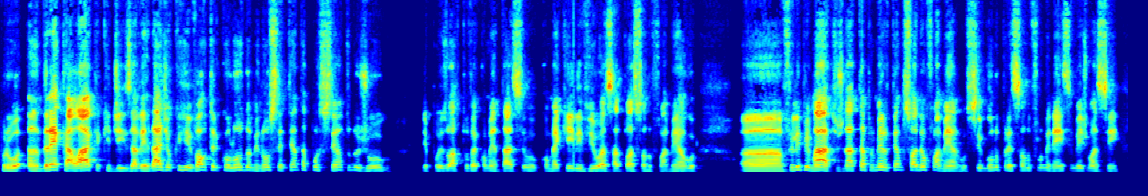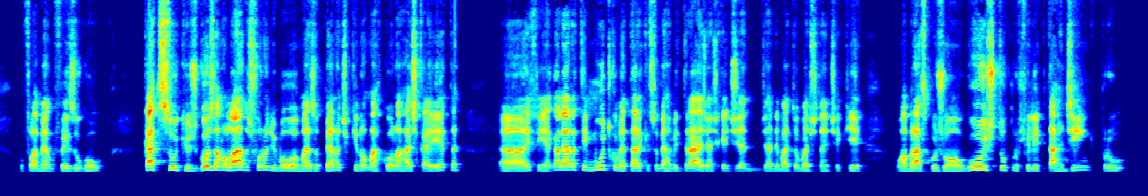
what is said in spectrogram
para o André Calaca, que diz: a verdade é que o rival tricolor dominou 70% do jogo. Depois o Arthur vai comentar se, como é que ele viu essa atuação do Flamengo. Uh, Felipe Matos, Natan, primeiro tempo só deu Flamengo. Segundo, pressão do Fluminense, mesmo assim, o Flamengo fez o gol. Katsuki, os gols anulados foram de boa, mas o pênalti que não marcou na Rascaeta. Uh, enfim, a galera tem muito comentário aqui sobre arbitragem, acho que a gente já, já debateu bastante aqui. Um abraço para o João Augusto, para o Felipe Tardim, para o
